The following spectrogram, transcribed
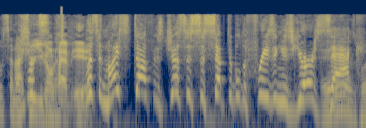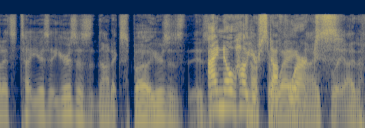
Listen, I'm I sure you don't have it. Listen, my stuff is just as susceptible to freezing as yours, It Zach. is, but it's t- yours. Yours is not exposed. Yours is. is I know how your tucked stuff away works. Nicely. I don't,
